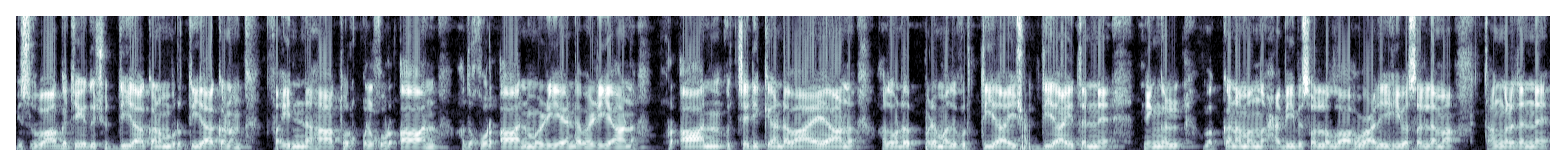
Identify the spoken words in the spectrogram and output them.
വിസ്വാഖ് ചെയ്ത് ശുദ്ധിയാക്കണം വൃത്തിയാക്കണം. ഫൈന്നഹ തുർക്കുൽ ഖുർആൻ അത് ഖുർആൻ മൊഴിയേണ്ട വഴിയാണ്. ഖുർആൻ ഉച്ചരിക്കേണ്ട വായയാണ്. അതുകൊണ്ട് എപ്പോഴും അത് വൃത്തിയായി ശുദ്ധിയായി തന്നെ നിങ്ങൾ വെക്കണമെന്ന് ഹബീബ് സല്ലാഹു അലിഹി വസല്ലമ തങ്ങൾ തന്നെ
